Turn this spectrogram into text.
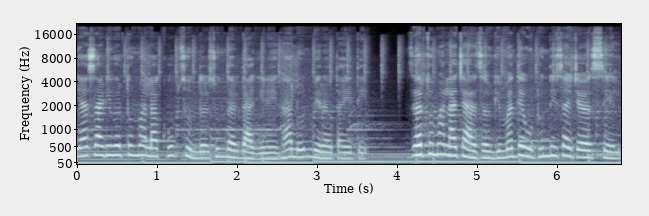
या साडीवर तुम्हाला खूप सुंदर सुंदर दागिने घालून मिरवता येते. जर तुम्हाला चार चौकीमध्ये उठून दिसायचे असेल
